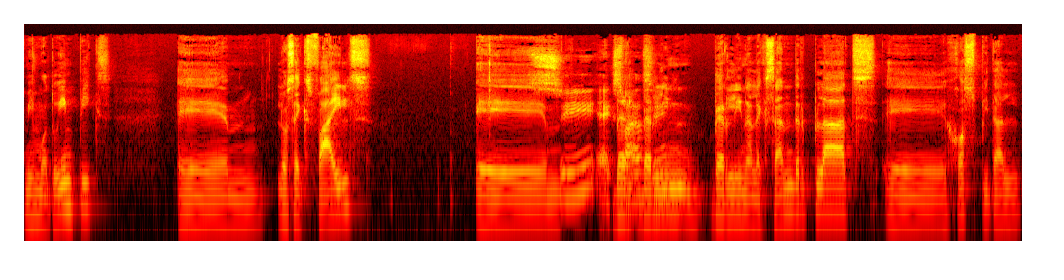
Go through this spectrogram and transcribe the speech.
mismo Twin Peaks, eh, los X-Files, eh, sí, Ber- sí. Berlín, Alexanderplatz, eh, Hospital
